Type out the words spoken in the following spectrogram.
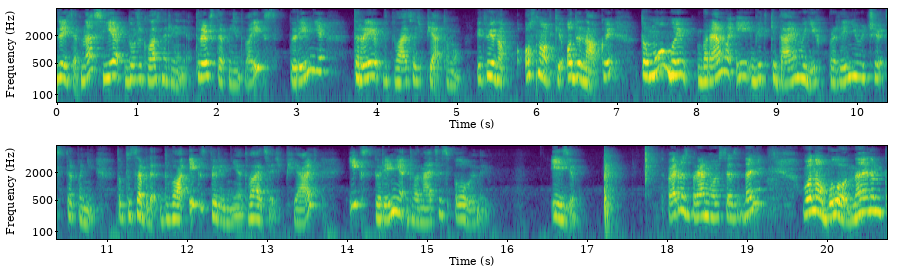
Дивіться, в нас є дуже класне рівняння. 3 в степені 2х дорівнює 3 в 25-му. Відповідно, основки одинакові, тому ми беремо і відкидаємо їх, прирівнюючи степені. Тобто це буде 2х дорівнює 25, х дорівнює 12,5. Ізі. Тепер розберемо ось це завдання. Воно було на НМТ.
